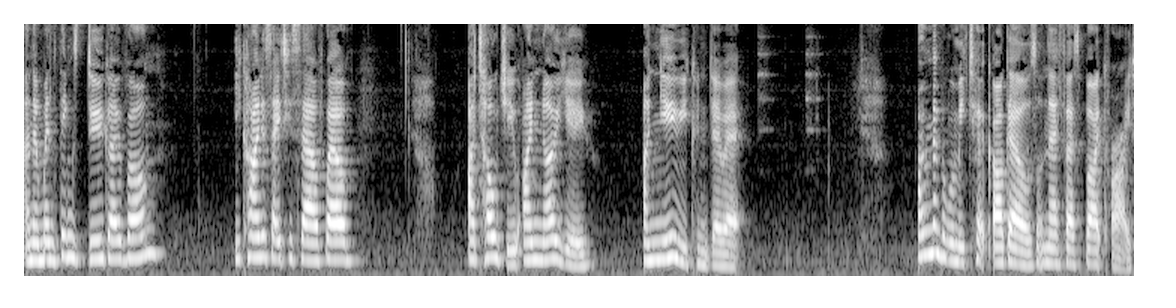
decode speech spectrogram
and then when things do go wrong, you kind of say to yourself, Well, I told you, I know you, I knew you couldn't do it. I remember when we took our girls on their first bike ride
